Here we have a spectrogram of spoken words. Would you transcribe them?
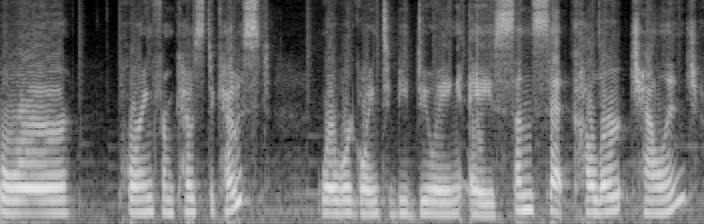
for pouring from coast to coast, where we're going to be doing a sunset color challenge.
